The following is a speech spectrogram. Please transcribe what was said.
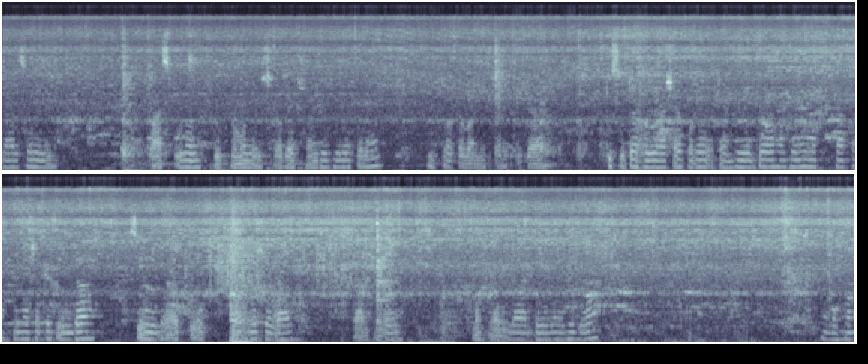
দারচিনি পাঁচফোড়ন শুকনো মরিচ সব একসঙ্গে জুড়ে করে মশলাটা বানিয়েছে কিছুটা হয়ে আসার পরে এটা দিয়ে দেওয়া হবে। মশলাটা সাথে চিন্তা চিনিটা একটু মিশে দাও। তারপরে মশলাগুলো দিয়ে এরকম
